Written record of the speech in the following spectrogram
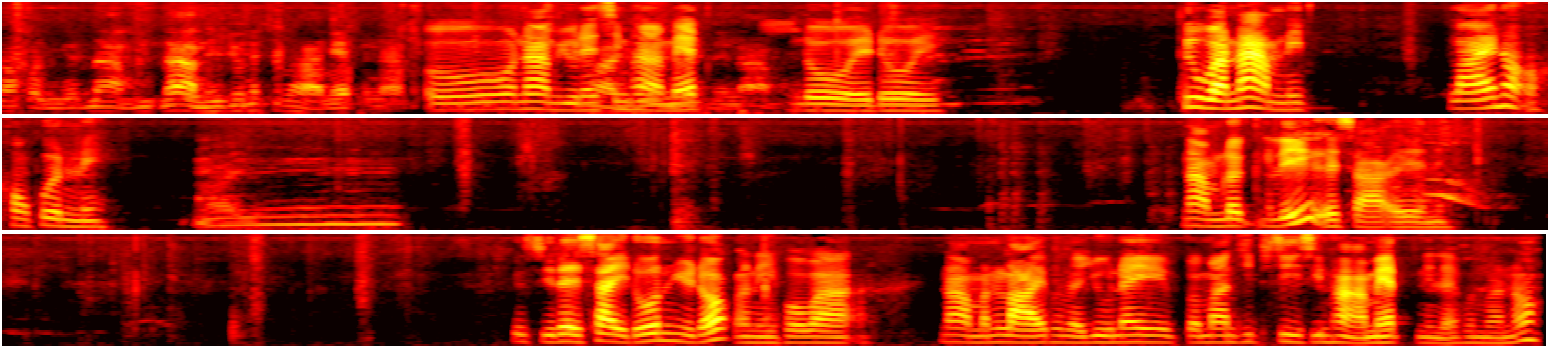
ทราบกันเม็ดน้ำน้ำนี่อยู่ในสิบห้าเมตรนะโอ้ น้ำอยู่ในสิบห้าเมตร ในน้ำโดย โดย คือว่าน้ำนี่ร้ายเนาะของเพิ่นนี่อืมน้ำเลิกอีหลิเออซาเอ้ยนี่ คือสิได้ใส่โดนอยู่ดอกอันนี้เพราะว่า น้ำมันลายเพิ่นว่าอยู่ในประมาณสิบสี่สิบห้าเมตรนี่แหละเพิ่นว่าเนาะ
